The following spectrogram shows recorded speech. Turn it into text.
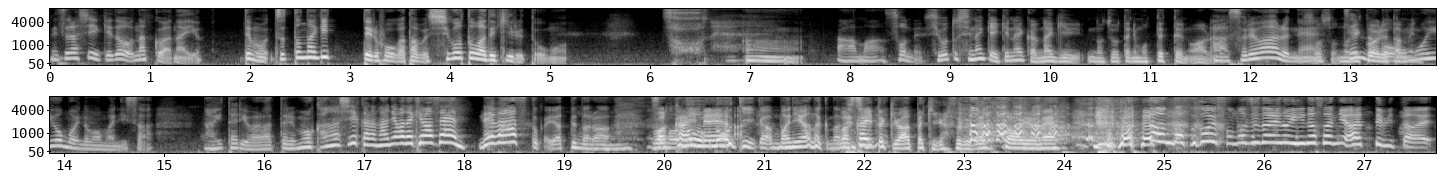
珍しいけど、なくはないよ。でも、ずっとなぎってる方が多分仕事はできると思そうね。う。うん。ああまあそうね。仕事しなきゃいけないからナギの状態に持ってってるのはある。あ、それはあるね。そうそう乗り越えるために全部こう思い思いのままにさ、泣いたり笑ったり、もう悲しいから何もできません寝ますとかやってたら、うん若いね納納期が間に合わなくなる。若い時はあった気がするね。そういうね。なんだ、すごいその時代の飯田さんに会ってみたい。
